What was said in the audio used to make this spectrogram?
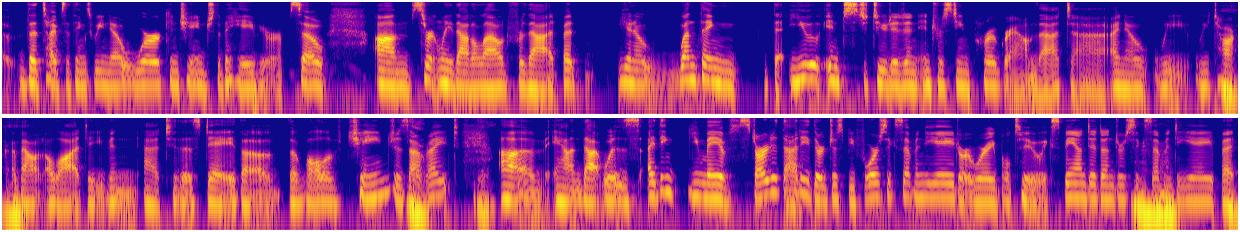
uh, the types of things we know work and change the behavior. So um, certainly that allowed for that. But you know, one thing that you instituted an interesting program that uh, I know we we talk Mhm. about a lot, even uh, to this day. The the wall of change is that right? Yeah. Um, and that was I think you may have started that either just before 678 or were able to expand it under 678. But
